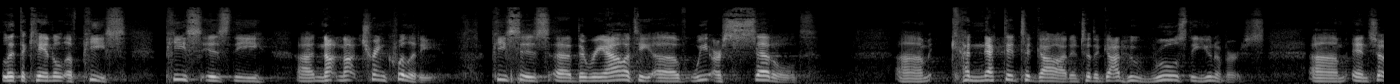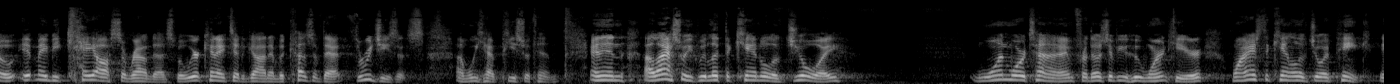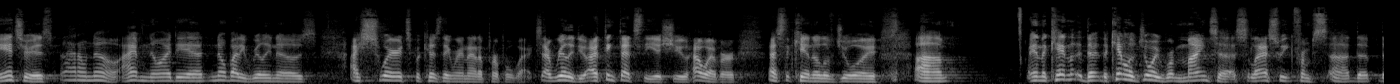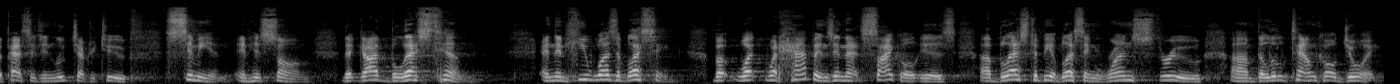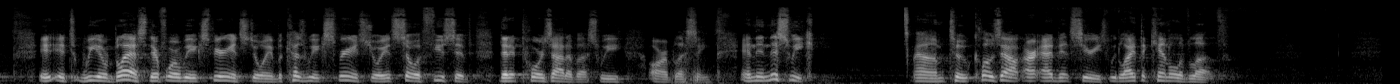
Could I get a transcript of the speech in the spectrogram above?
lit the candle of peace. Peace is the, uh, not, not tranquility. Peace is uh, the reality of we are settled, um, connected to God and to the God who rules the universe. Um, and so it may be chaos around us, but we're connected to God. And because of that, through Jesus, uh, we have peace with Him. And then uh, last week, we lit the candle of joy. One more time, for those of you who weren't here, why is the candle of joy pink? The answer is, I don't know. I have no idea. Nobody really knows. I swear it's because they ran out of purple wax. I really do. I think that's the issue. However, that's the candle of joy. Um, and the candle, the, the candle, of joy reminds us last week from uh, the, the passage in Luke chapter 2, Simeon in his song, that God blessed him and then he was a blessing. But what, what happens in that cycle is uh, blessed to be a blessing runs through um, the little town called Joy. It, we are blessed, therefore we experience joy. And because we experience joy, it's so effusive that it pours out of us. We are a blessing. And then this week, um, to close out our Advent series, we light the candle of love.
